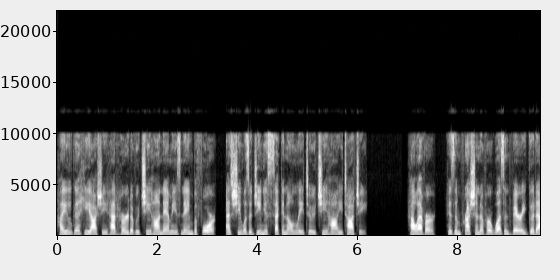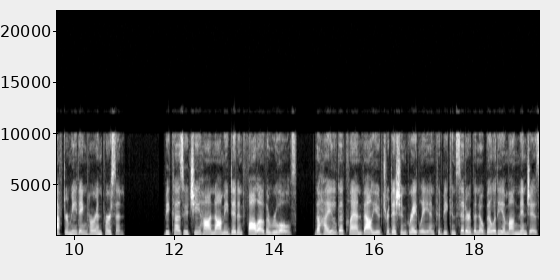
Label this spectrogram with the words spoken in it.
Hyuga Hiashi had heard of Uchiha Nami's name before, as she was a genius second only to Uchiha Itachi. However, his impression of her wasn't very good after meeting her in person because Uchiha Nami didn't follow the rules. The Hyuga clan valued tradition greatly and could be considered the nobility among ninjas,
